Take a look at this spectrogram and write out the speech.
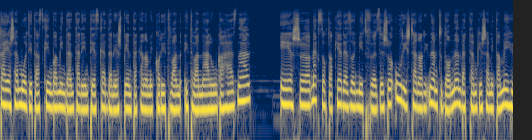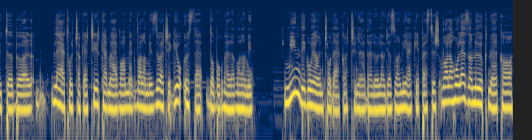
teljesen multitaskingban mindent elintéz kedden és pénteken, amikor itt van, itt van nálunk a háznál, és meg szoktak kérdezni, hogy mit főz, és úristen, nem tudom, nem vettem ki semmit a méhűtőből, lehet, hogy csak egy csirkemel van, meg valami zöldség, jó, összedobok bele valamit. És mindig olyan csodákat csinál belőle, hogy az valami elképesztő. És valahol ez a nőknek a,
